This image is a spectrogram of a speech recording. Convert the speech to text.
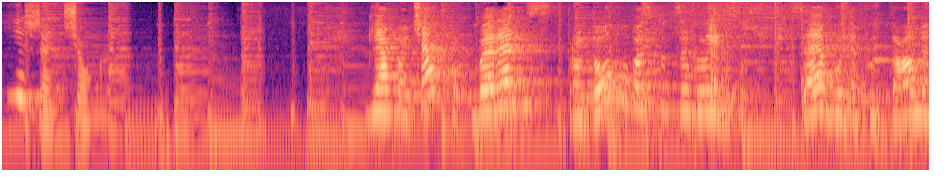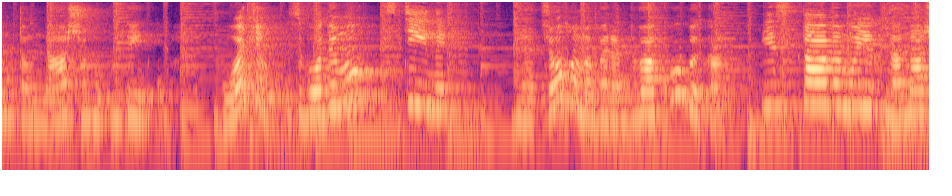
їжачок. Для початку беремо продовгувасту цеглинку. Це буде фундаментом нашого будинку. Потім зводимо стіни. Для цього ми беремо два кубика і ставимо їх на наш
